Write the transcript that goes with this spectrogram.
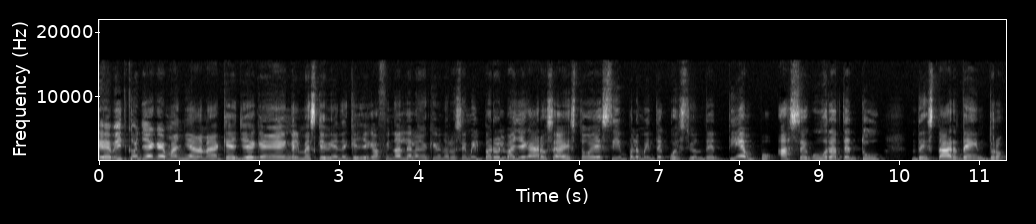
Que Bitcoin llegue mañana, que llegue en el mes que viene, que llegue a final del año que viene a los 100 mil, pero él va a llegar. O sea, esto es simplemente cuestión de tiempo. Asegúrate tú de estar dentro.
